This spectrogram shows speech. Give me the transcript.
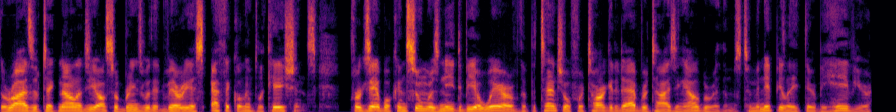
The rise of technology also brings with it various ethical implications. For example, consumers need to be aware of the potential for targeted advertising algorithms to manipulate their behavior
